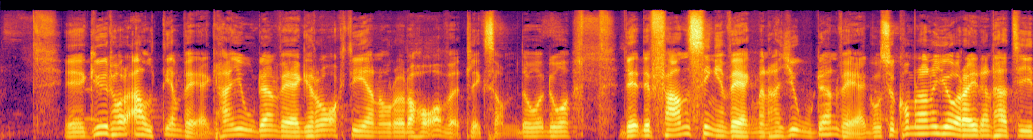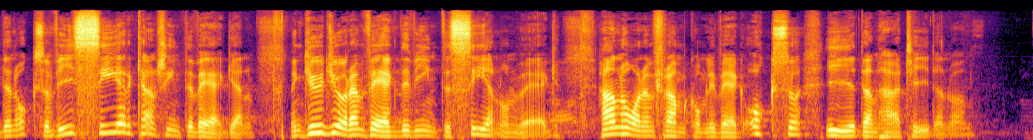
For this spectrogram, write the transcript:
Eh, Gud har alltid en väg. Han gjorde en väg rakt igenom Röda havet. Liksom. Då, då, det, det fanns ingen väg men han gjorde en väg och så kommer han att göra i den här tiden också. Vi ser kanske inte vägen men Gud gör en väg där vi inte ser någon väg. Han har en framkomlig väg också i den här tiden. Va?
